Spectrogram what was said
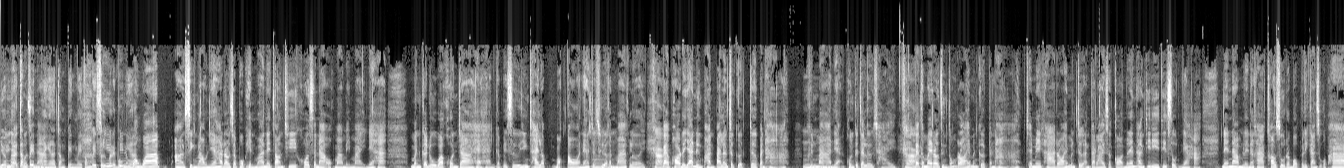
เยอะมากแยะจำเป็นไหมโฆษณาอะจำเป็นไหมต้องไปเสริมอะไรพวกพี่นุ่เนี้มยมองว่าอ่าสิ่งเหล่านี้ค่ะเราจะพบเห็นว่าในตอนที่โฆษณาออกมาใหม่ ๆ เนี่ยค่ะ มันก็ดูว่าคนจะแห่แหนกันไปซื้อยิ่งใช้แล้วบอกต่อเนี่ยจะเชื่อกันมากเลยค่ะแต่พอระยะหนึ่งผ่านไปแล้วจะเกิดเจอปัญหาขึ้นมาเนี่ยคนก็จะเลิกใช้ค่ะแต่ทำไมเราถึงต้องรอให้มันเกิดปัญหา ใช่ไหมคะ รอให้มันเจออันตรายซะก่อนเพราะฉะนั้นทางที่ดีที่สุดเนี่ยค่ะ แนะนำเลยนะคะ เข้าสู่ระบบบริการสุขภาพ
